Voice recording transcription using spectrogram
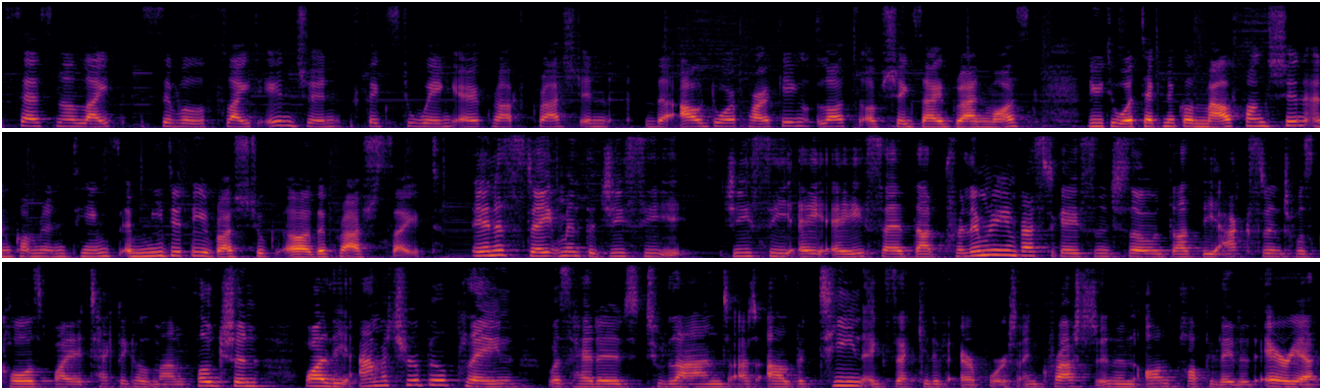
Cessna light civil flight engine fixed wing aircraft crashed in the outdoor parking lots of Sheikh Zayed Grand Mosque due to a technical malfunction, and competent teams immediately rushed to uh, the crash site. In a statement, the GC, GCAA said that preliminary investigations showed that the accident was caused by a technical malfunction while the amateur built plane was headed to land at Al Bateen Executive Airport and crashed in an unpopulated area.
